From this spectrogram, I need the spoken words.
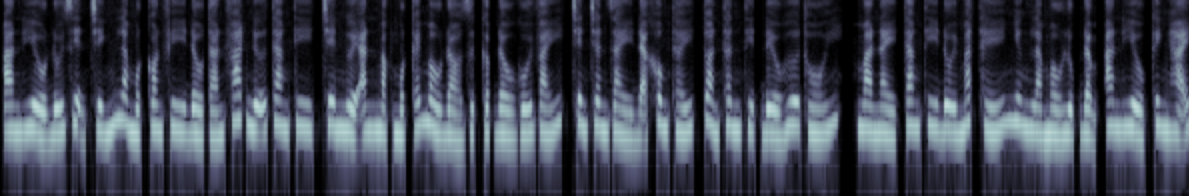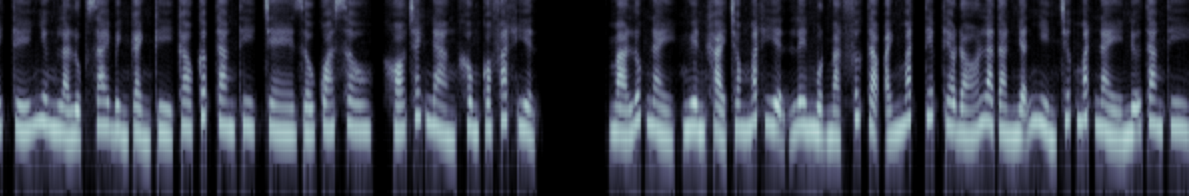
An Hiểu đối diện chính là một con phi đầu tán phát nữ tang thi, trên người ăn mặc một cái màu đỏ rực cập đầu gối váy, trên chân giày đã không thấy, toàn thân thịt đều hư thối, mà này tang thi đôi mắt thế nhưng là màu lục đậm An Hiểu kinh hãi thế nhưng là lục giai bình cảnh kỳ cao cấp tang thi che giấu quá sâu, khó trách nàng không có phát hiện. Mà lúc này, Nguyên Khải trong mắt hiện lên một mặt phức tạp ánh mắt tiếp theo đó là tàn nhẫn nhìn trước mắt này nữ tang thi,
